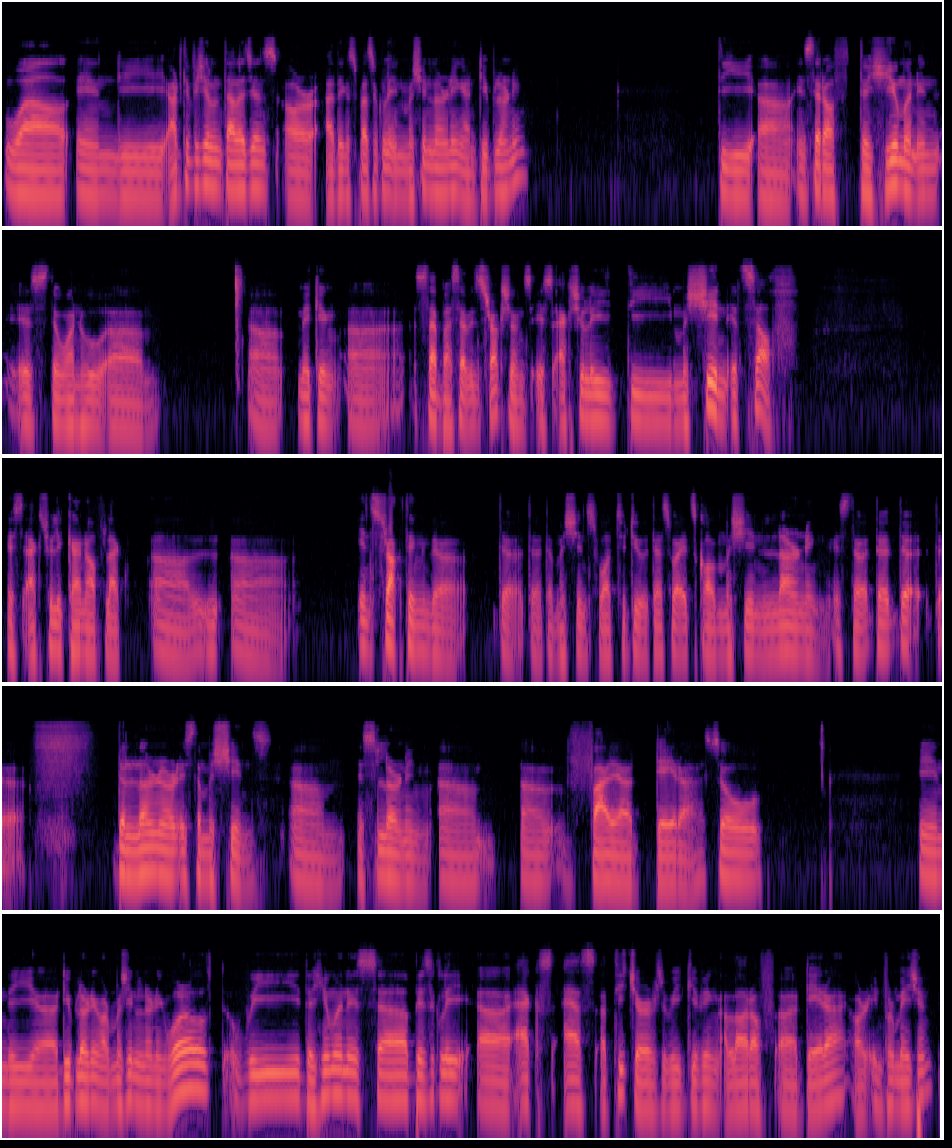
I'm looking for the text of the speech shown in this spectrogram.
while in the artificial intelligence, or I think specifically in machine learning and deep learning, the uh, instead of the human in, is the one who um, uh, making uh, step-by-step instructions is actually the machine itself is actually kind of like uh, uh, instructing the, the, the the machines what to do. That's why it's called machine learning. It's the the the the, the learner is the machines. Um, it's learning um, uh, via data. So in the uh, deep learning or machine learning world, we the human is uh, basically uh, acts as a teacher. So we giving a lot of uh, data or information,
